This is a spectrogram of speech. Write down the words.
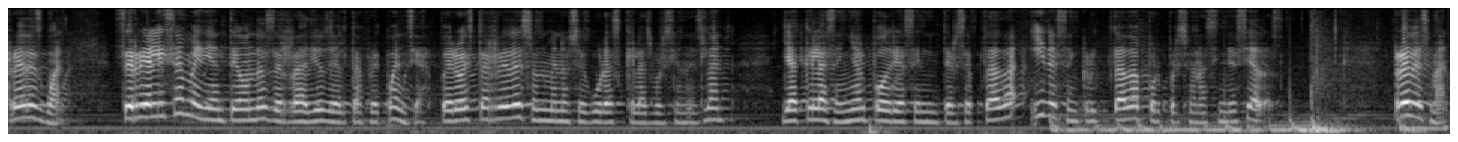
Redes WAN. Se realiza mediante ondas de radio de alta frecuencia, pero estas redes son menos seguras que las versiones LAN, ya que la señal podría ser interceptada y desencriptada por personas indeseadas. Redes MAN.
